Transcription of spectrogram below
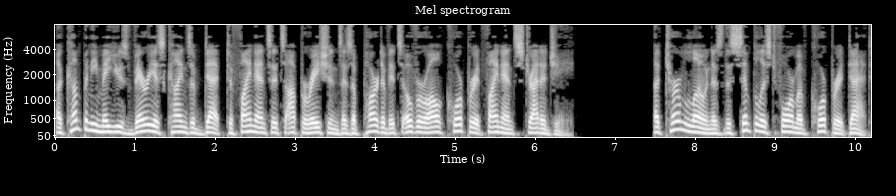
A company may use various kinds of debt to finance its operations as a part of its overall corporate finance strategy. A term loan is the simplest form of corporate debt.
